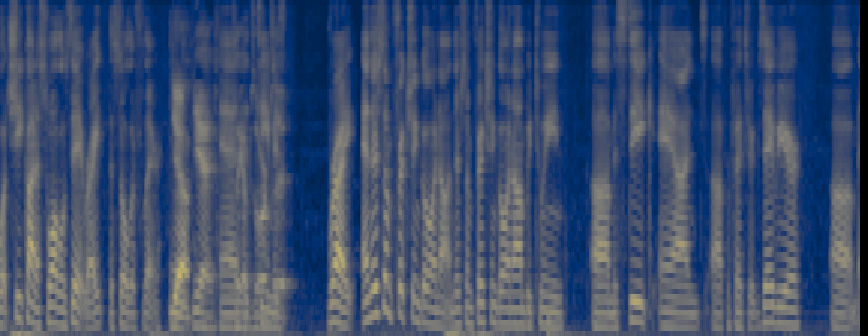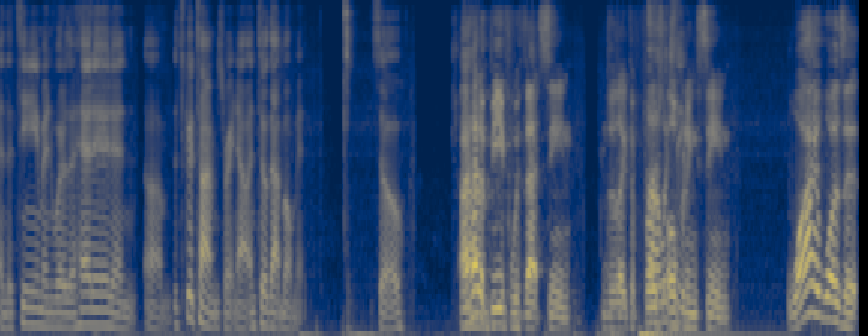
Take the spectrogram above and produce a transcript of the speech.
what she kind of swallows it, right? The solar flare. yeah. yeah, and like the absorbs team is- it. Right, and there's some friction going on. There's some friction going on between uh, Mystique and uh, Professor Xavier um, and the team and where they're headed, and um, it's good times right now until that moment. So, I had a um, beef with that scene. The like the first which scene? opening scene. Why was it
